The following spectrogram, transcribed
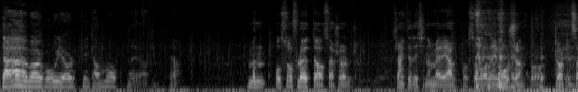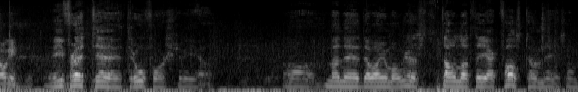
Det var god hjelp i damvannet, ja. Men, og så fløt det av seg sjøl. Trengte det ikke noe mer hjelp, og så var det i Mosjøen på klar til saging. Vi fløt til Trofors, vi. Ja. Og, men eh, det var jo mange steder at det gikk fast tømring. Sånn.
